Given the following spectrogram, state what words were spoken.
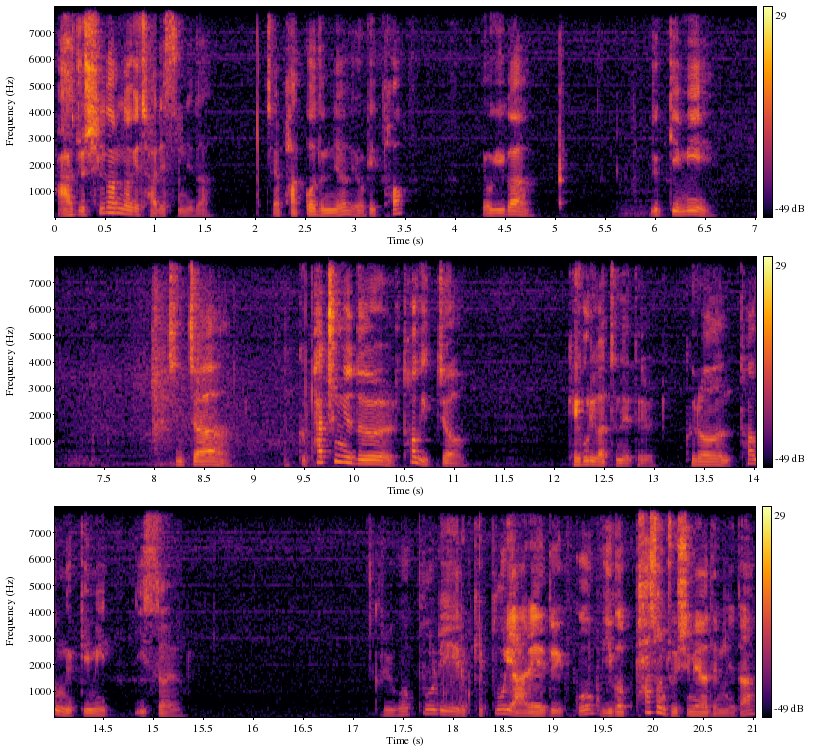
아주 실감나게 잘했습니다. 제가 봤거든요 여기 턱 여기가 느낌이 진짜 그 파충류들 턱 있죠 개구리 같은 애들 그런 턱 느낌이 있어요. 그리고 뿔이 이렇게 뿔이 아래에도 있고 이거 파손 조심해야 됩니다.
